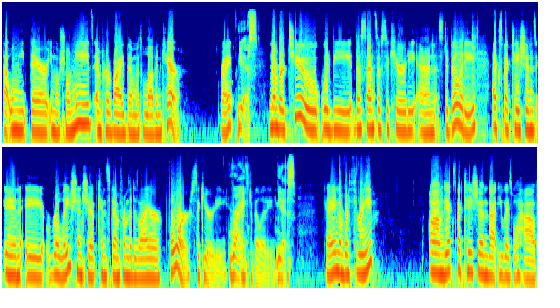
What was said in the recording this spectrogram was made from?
that will meet their emotional needs and provide them with love and care, right? Yes. Number two would be the sense of security and stability. Expectations in a relationship can stem from the desire for security Right. and stability. Yes. Okay, number three, um, the expectation that you guys will have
